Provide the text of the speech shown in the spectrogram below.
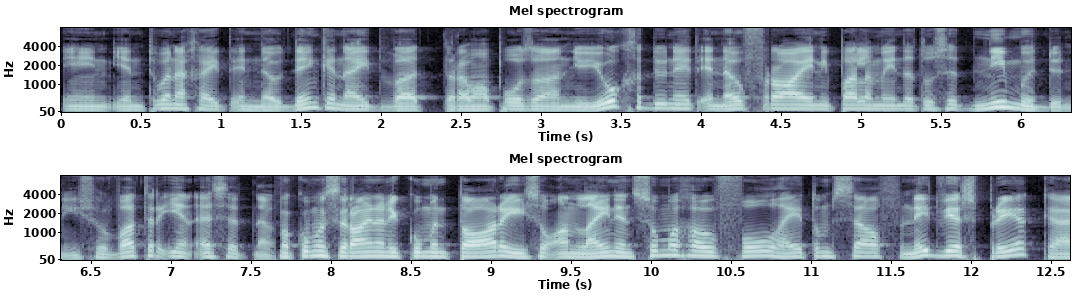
en eentonigheid en nou denkenheid wat Ramaphosa in New York gedoen het en nou vra hy in die parlement dat ons dit nie moet doen nie. So watter een is dit nou? Maar kom ons raai na die kommentare hierso aanlyn en sommige hou vol hy het homself net weer spreek. Hy,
